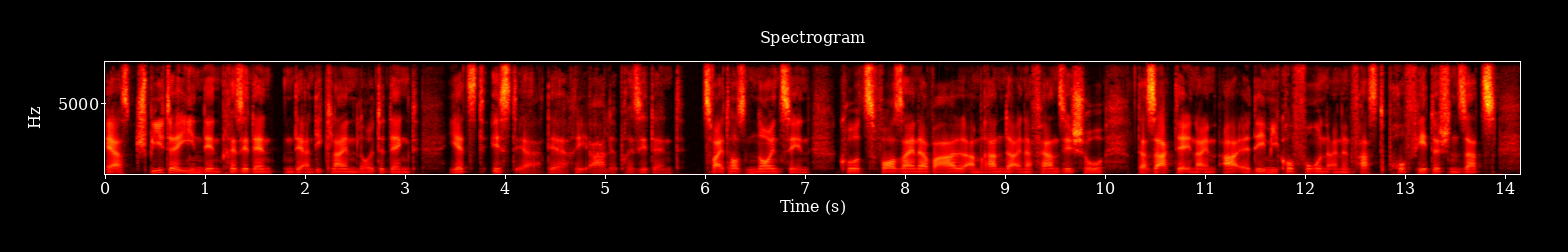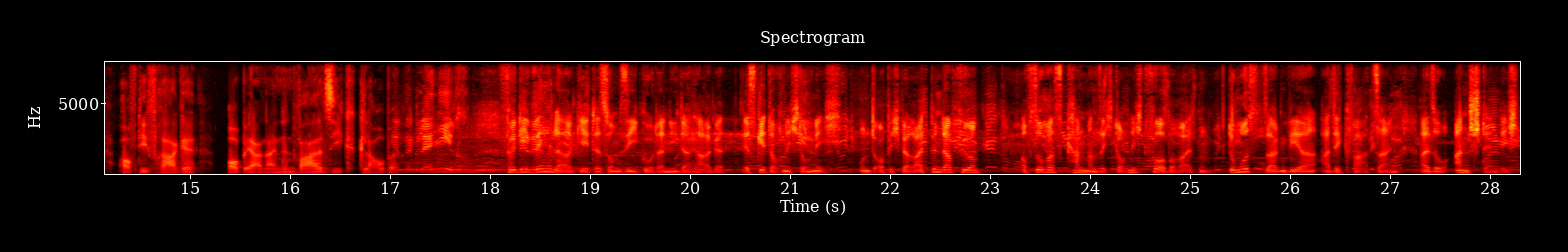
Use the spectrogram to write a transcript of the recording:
Erst spielt er ihn, den Präsidenten, der an die kleinen Leute denkt, jetzt ist er der reale Präsident. 2019, kurz vor seiner Wahl am Rande einer Fernsehshow, da sagt er in ein ARD-Mikrofon einen fast prophetischen Satz auf die Frage, ob er an einen Wahlsieg glaube. Für die Wähler geht es um Sieg oder Niederlage. Es geht doch nicht um mich. Und ob ich bereit bin dafür, auf sowas kann man sich doch nicht vorbereiten. Du musst, sagen wir, adäquat sein, also anständig.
